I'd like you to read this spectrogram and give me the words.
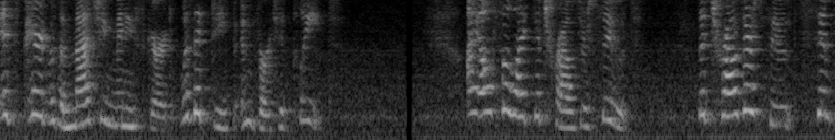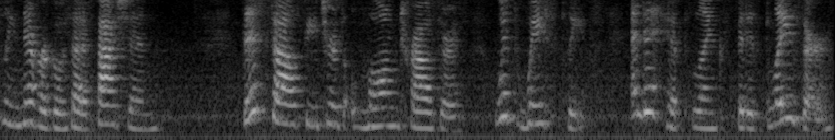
It's paired with a matching miniskirt with a deep inverted pleat. I also like the trouser suit. The trouser suit simply never goes out of fashion. This style features long trousers with waist pleats and a hip-length fitted blazer,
